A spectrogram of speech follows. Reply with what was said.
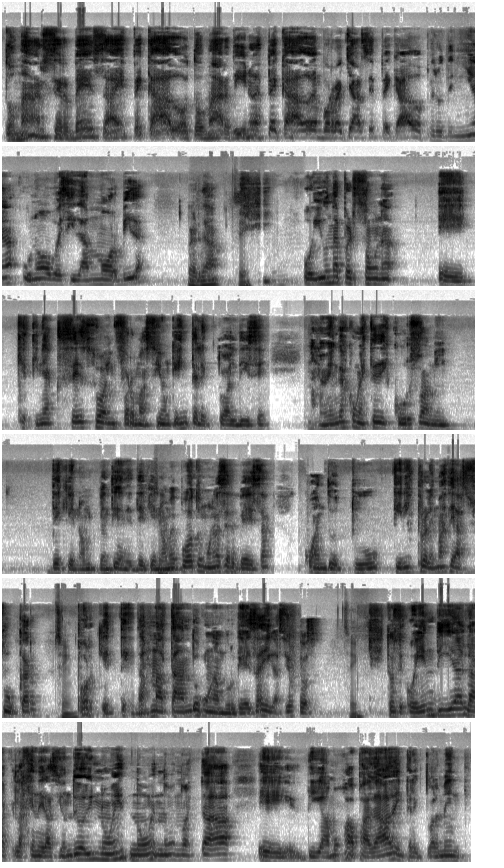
tomar cerveza es pecado, tomar vino es pecado, emborracharse es pecado, pero tenía una obesidad mórbida, ¿verdad? Hoy una persona eh, que tiene acceso a información que es intelectual dice, no me vengas con este discurso a mí de que no, ¿me entiendes? De que no me puedo tomar una cerveza cuando tú tienes problemas de azúcar porque te estás matando con hamburguesas y gaseosas. Entonces, hoy en día la, generación de hoy no, es, no, no, está, eh, digamos, apagada intelectualmente.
